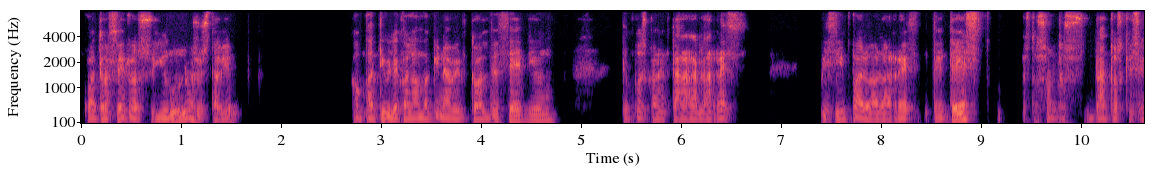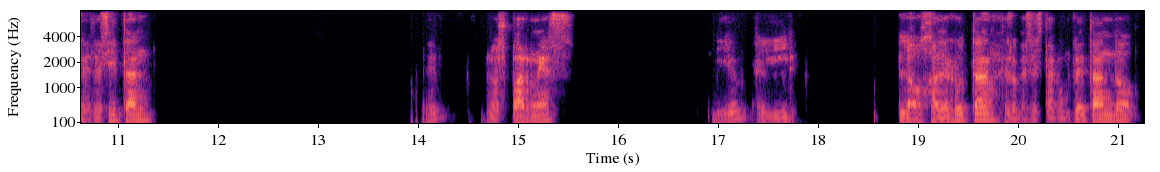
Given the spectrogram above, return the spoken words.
cuatro ceros y un uno, eso está bien. Compatible con la máquina virtual de Ethereum, te puedes conectar a la red principal o a la red de test. Estos son los datos que se necesitan. Los partners, Bien, la hoja de ruta, que es lo que se está completando.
